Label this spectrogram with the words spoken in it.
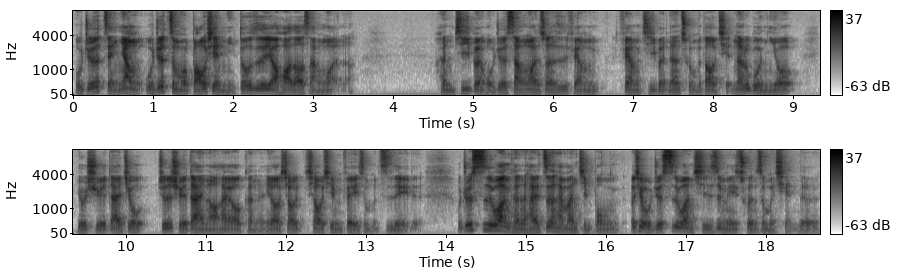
我觉得怎样？我觉得怎么保险你都是要花到三万啊。很基本，我觉得三万算是非常非常基本，但是存不到钱。那如果你又有学贷，就就是学贷，然后还要可能要校校清费什么之类的，我觉得四万可能还真的还蛮紧绷。而且我觉得四万其实是没存什么钱的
